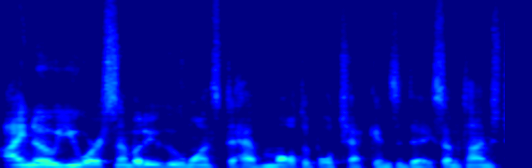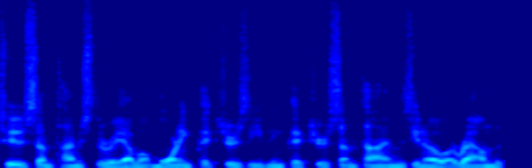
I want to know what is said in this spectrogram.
I know you are somebody who wants to have multiple check-ins a day, sometimes two, sometimes three. I want morning pictures, evening pictures, sometimes, you know, around the,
